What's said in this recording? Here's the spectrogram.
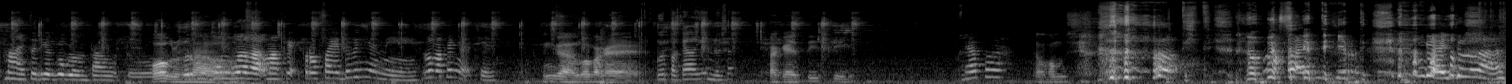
Nah itu dia gue belum tahu tuh. Oh, belum Berhubung tahu. gue nggak make providernya nih. Lo make nggak cek? Enggak, gua pakai Gue pakai lagi Indosat. pakai TV. Siapa? Telkomsel. Anjir. Nggak jelas.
